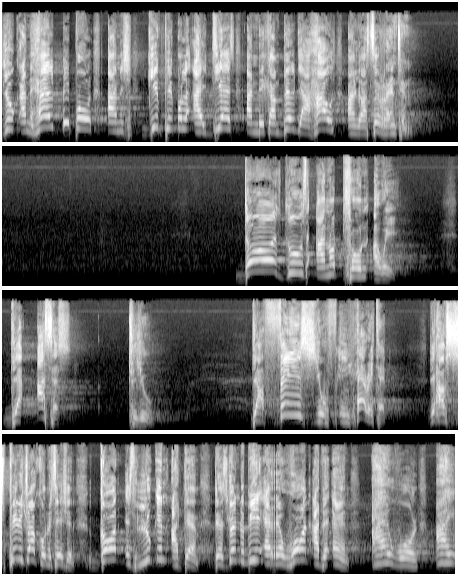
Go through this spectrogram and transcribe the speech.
You can help people and give people ideas and they can build their house and you are still renting. Those goods are not thrown away. They are access to you. They are things you've inherited. They have spiritual connotation. God is looking at them. There's going to be a reward at the end. I will, I,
